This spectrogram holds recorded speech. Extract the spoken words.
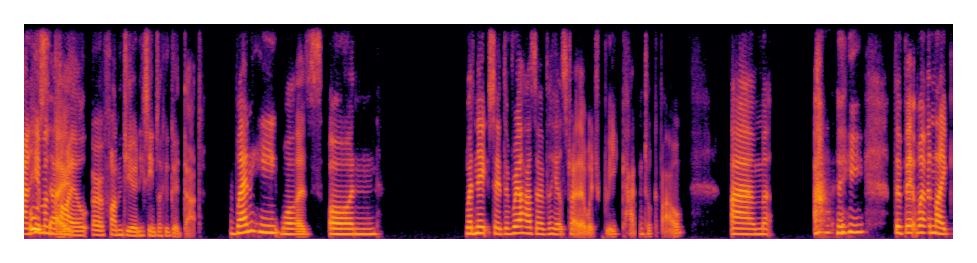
And him and Kyle are a fun duo, and he seems like a good dad. When he was on when they so the Real House of Beverly Hills trailer, which we can talk about, um the bit when like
